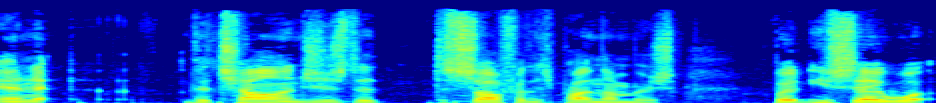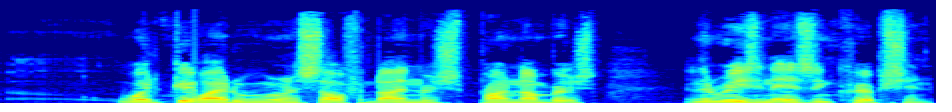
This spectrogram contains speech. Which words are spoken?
and the challenge is to, to solve for these prime numbers. But you say what what good? Why do we want to solve for numbers, prime numbers? And the reason is encryption.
